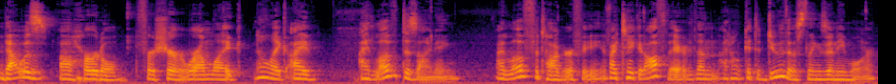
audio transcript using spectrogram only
that was a hurdle for sure. Where I'm like, no, like I I love designing. I love photography. If I take it off there, then I don't get to do those things anymore.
